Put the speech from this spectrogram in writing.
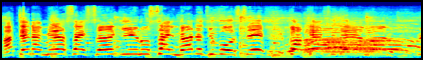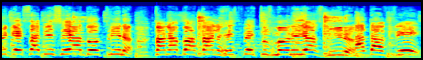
Até na mina sai sangue e não sai nada de você. Qual que é essa ideia, mano? Porque sabe isso é a doutrina. Tá na batalha, respeita os manos e as minas. Nada a ver,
